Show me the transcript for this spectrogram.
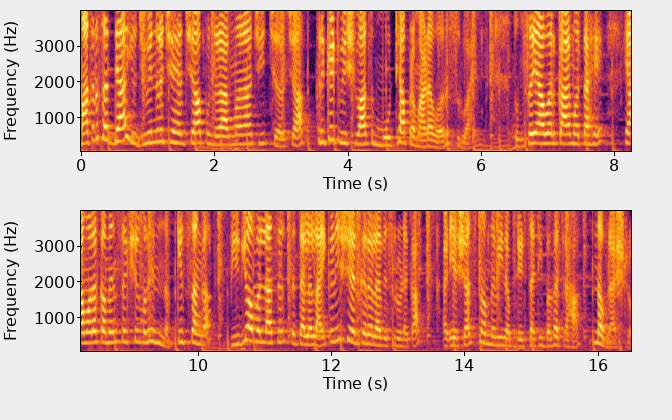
मात्र सध्या युजवेंद्र चहलच्या पुनरागमनाची चर्चा क्रिकेट विश्वात मोठ्या प्रमाणावर सुरू आहे. तुमचं यावर काय मत आहे? हे आम्हाला कमेंट सेक्शनमध्ये नक्कीच सांगा. व्हिडिओ आवडला असेल तर त्याला लाईक आणि शेअर करायला विसरू नका. आणि अशाच नवनवीन अपडेटसाठी बघत रहा नवराष्ट्र.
